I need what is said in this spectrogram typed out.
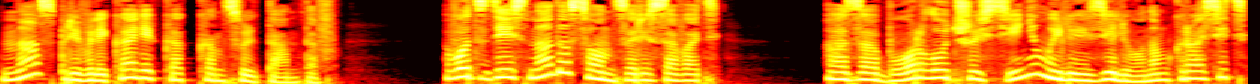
Нас привлекали как консультантов. «Вот здесь надо солнце рисовать, а забор лучше синим или зеленым красить.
